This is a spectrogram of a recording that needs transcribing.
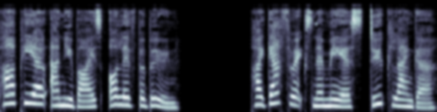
Papio anubis olive baboon. Pygathrix nemaeus douc langur.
